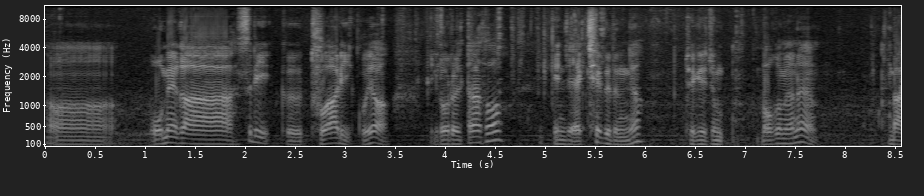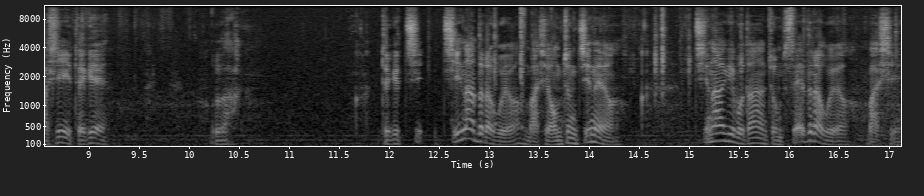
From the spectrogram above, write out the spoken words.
어 오메가 3그 두 알이 있고요. 이거를 따서 이게 이제 액체거든요. 되게 좀 먹으면은 맛이 되게 으악 되게 찌, 진하더라고요. 맛이 엄청 진해요. 진하기보다는 좀 세더라고요. 맛이.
